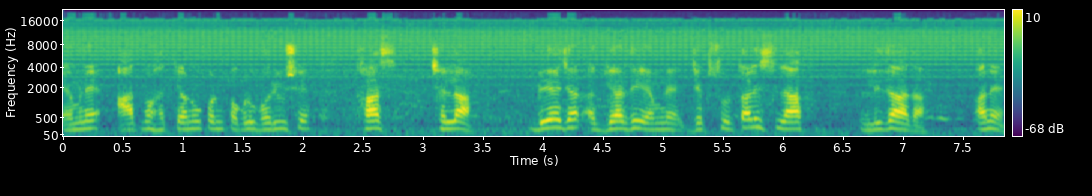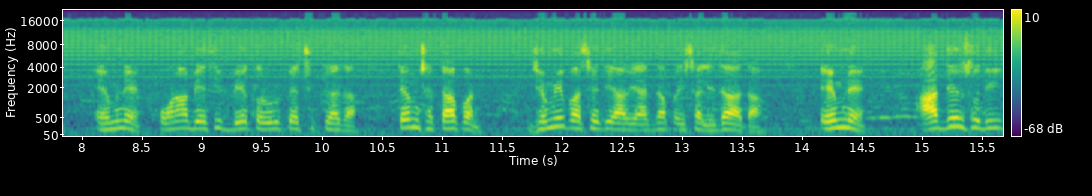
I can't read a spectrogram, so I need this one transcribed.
એમણે આત્મહત્યાનું પણ પગલું ભર્યું છે. ખાસ છેલ્લા બે હજાર અગિયારથી એમણે જે સુડતાલીસ લાખ લીધા હતા અને એમને પોણા બેથી બે કરોડ રૂપિયા ચૂક્યા હતા. તેમ છતાં પણ જેમની પાસેથી આ વ્યાજના પૈસા લીધા હતા. એમને આજ દિન સુધી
